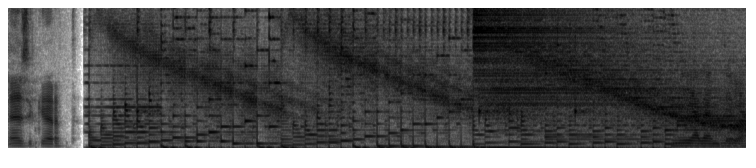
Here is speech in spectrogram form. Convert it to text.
Ensi kertaa. Mielentilä.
